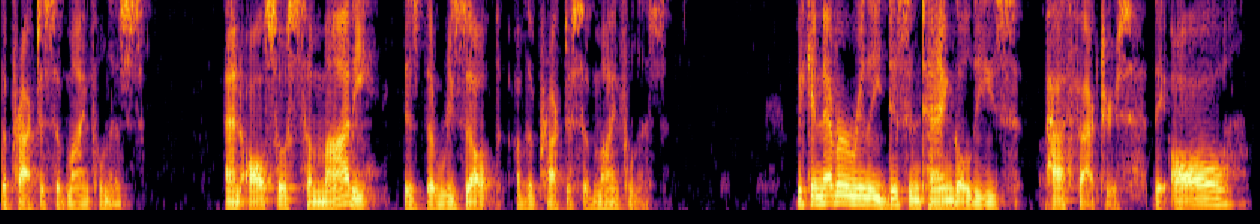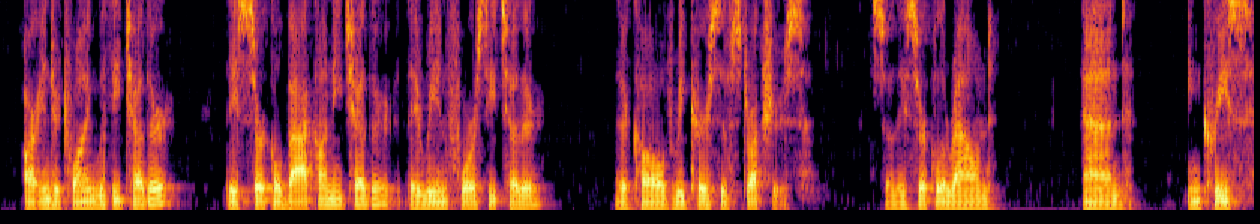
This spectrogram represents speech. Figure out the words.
the practice of mindfulness. And also, samadhi is the result of the practice of mindfulness. We can never really disentangle these path factors. They all are intertwined with each other. They circle back on each other. They reinforce each other. They're called recursive structures. So they circle around and increase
